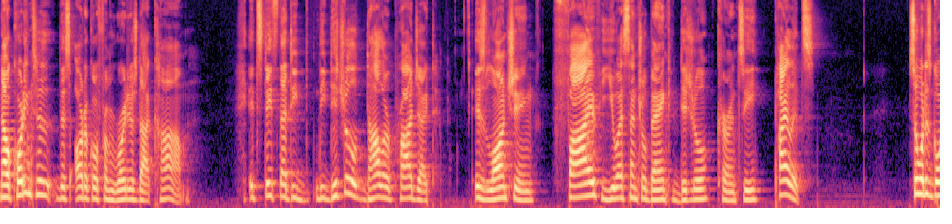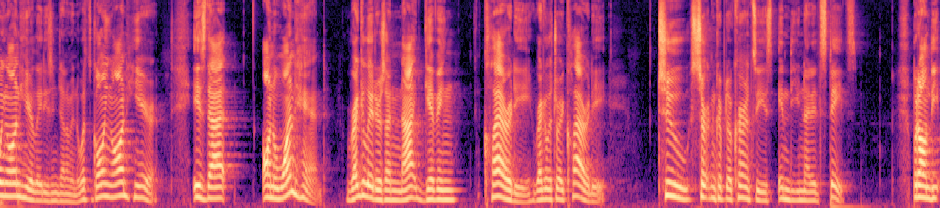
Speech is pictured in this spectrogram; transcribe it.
Now, according to this article from Reuters.com, it states that the, the Digital Dollar Project is launching five US central bank digital currency pilots. So, what is going on here, ladies and gentlemen? What's going on here is that, on one hand, regulators are not giving clarity, regulatory clarity, to certain cryptocurrencies in the United States. But on the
